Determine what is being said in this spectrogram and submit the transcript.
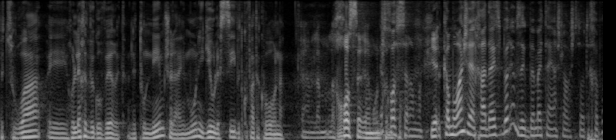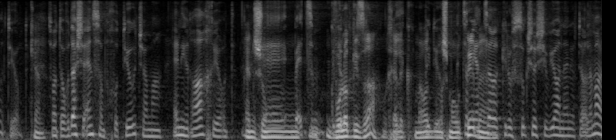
בצורה אה, הולכת וגוברת. הנתונים של האמון הגיעו לשיא בתקופת הקורונה. כן, לחוסר אמון. לחוסר אמון. י... וכמובן שאחד ההסברים זה באמת העניין של הרשתות החברתיות. כן. זאת אומרת, העובדה שאין סמכותיות שם, אין היררכיות. אין שום אה, בעצם, גבולות בדיוק, גזרה, זה חלק מאוד בדיוק, משמעותי. בעצם מייצר ב... כאילו סוג של שוויון, אין יותר למעלה,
